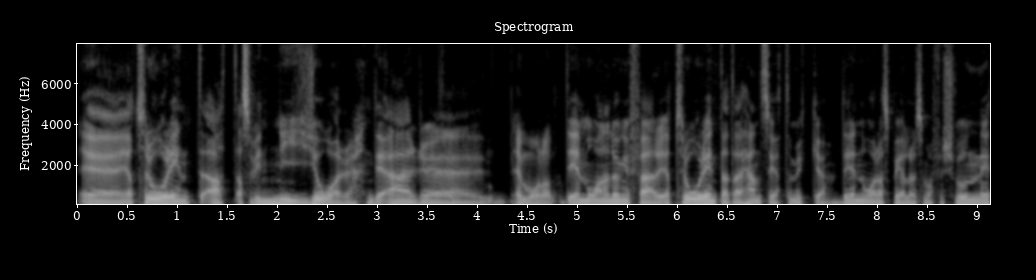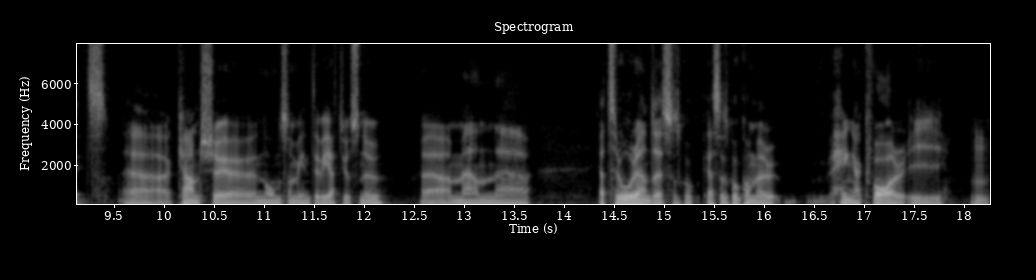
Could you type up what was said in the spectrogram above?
Eh, jag tror inte att, alltså vid nyår, det är... Eh, en månad. Det är en månad ungefär. Jag tror inte att det har hänt så jättemycket. Det är några spelare som har försvunnit. Eh, kanske någon som vi inte vet just nu. Men jag tror ändå att SSK, SSK kommer hänga kvar i mm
